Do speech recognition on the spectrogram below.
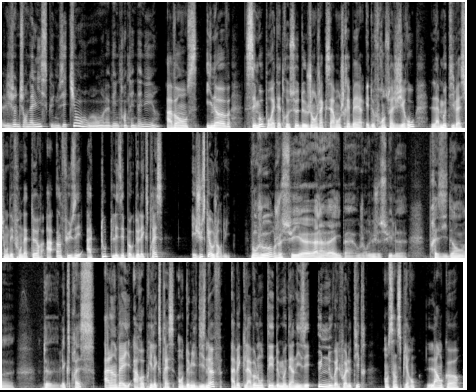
les jeunes journalistes que nous étions. On avait une trentaine d'années. hein. Avance, innove, ces mots pourraient être ceux de Jean-Jacques Servan-Schreiber et de François Giroud. La motivation des fondateurs a infusé à toutes les époques de l'Express et jusqu'à aujourd'hui. Bonjour, je suis euh, Alain Veil. Bah, Aujourd'hui, je suis le président euh, de l'Express. Alain Veil a repris l'Express en 2019 avec la volonté de moderniser une nouvelle fois le titre en s'inspirant, là encore,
